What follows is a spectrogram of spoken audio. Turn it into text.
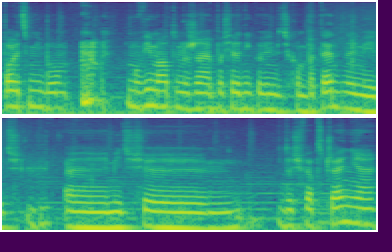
Powiedz mi, bo mówimy o tym, że pośrednik powinien być kompetentny, mieć, mhm. y, mieć y, doświadczenie,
